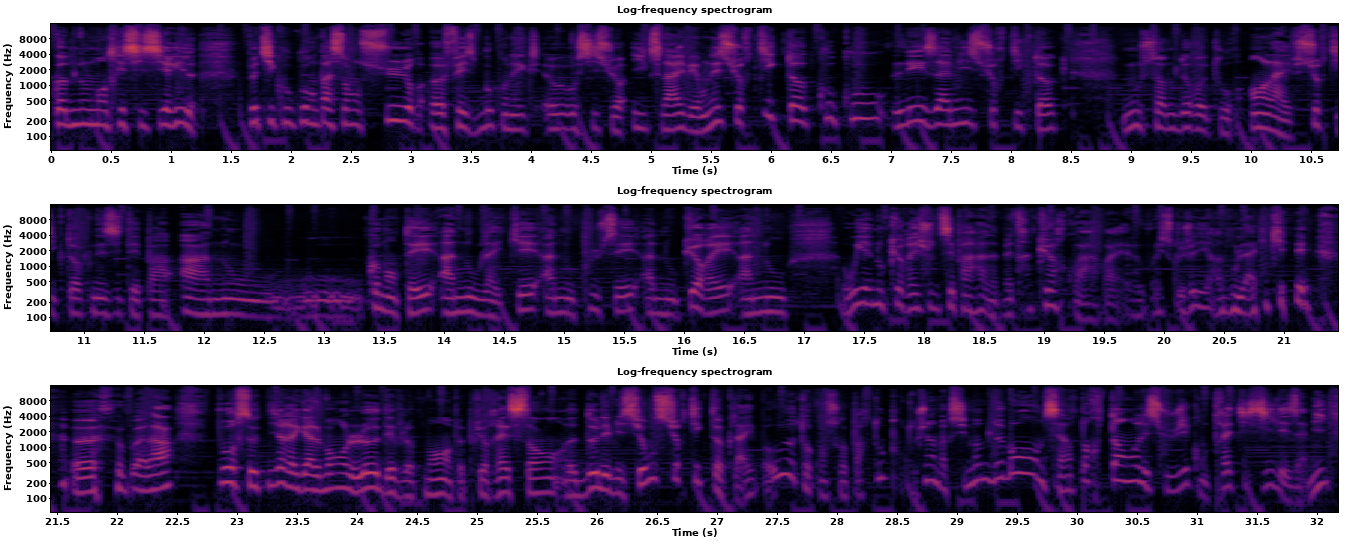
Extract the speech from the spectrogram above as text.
comme nous le montre ici Cyril, petit coucou en passant sur euh, Facebook, on est euh, aussi sur X Live et on est sur TikTok. Coucou les amis sur TikTok. Nous sommes de retour en live sur TikTok. N'hésitez pas à nous commenter, à nous liker, à nous plusser, à nous cœurer, à nous... Oui, à nous cœurer, je ne sais pas, mettre un cœur quoi. Ouais, vous voyez ce que je veux dire, à nous liker. Euh, voilà, pour soutenir également le développement un peu plus récent de l'émission sur TikTok Live. Bah oui, autant qu'on soit partout pour toucher un maximum de monde important, les sujets qu'on traite ici, les amis,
